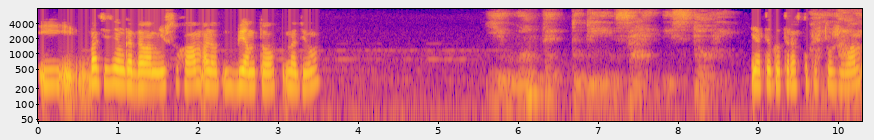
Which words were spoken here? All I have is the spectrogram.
i bardziej z nią gadałam niż słuchałam, ale odbiłam to medium. Dlatego teraz to powtórzyłam,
